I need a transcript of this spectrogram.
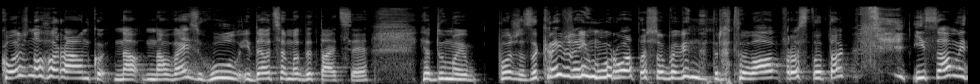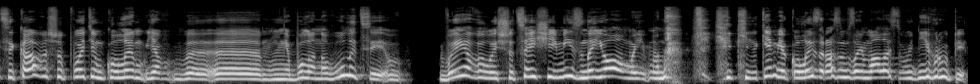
Кожного ранку на, на весь гул іде оця медитація. Я думаю, Боже, закрий вже йому рота, щоб він не дратував просто так. І саме цікаве, що потім, коли я е, була на вулиці, виявилось, що це ще й мій знайомий, яким я колись разом займалась в одній групі.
